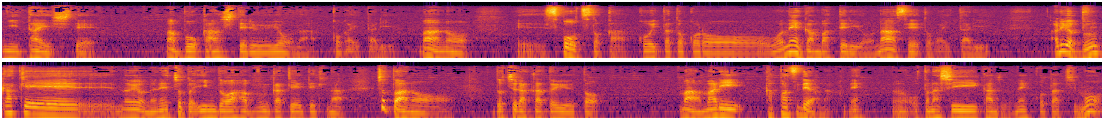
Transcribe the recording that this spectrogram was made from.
に対して、まあ、傍観してるような子がいたり、まあ、あのえー、スポーツとかこういったところをね頑張ってるような生徒がいたりあるいは文化系のようなねちょっとインドア派文化系的なちょっとあのどちらかというとまああまり活発ではなくね、うん、おとなしい感じのね子たちも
